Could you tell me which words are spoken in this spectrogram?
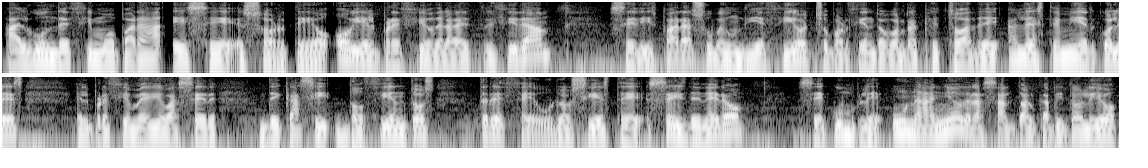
algún décimo para ese sorteo. Hoy el precio de la electricidad se dispara, sube un 18% con respecto al de este miércoles. El precio medio va a ser de casi 213 euros. Y este 6 de enero se cumple un año del asalto al Capitolio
